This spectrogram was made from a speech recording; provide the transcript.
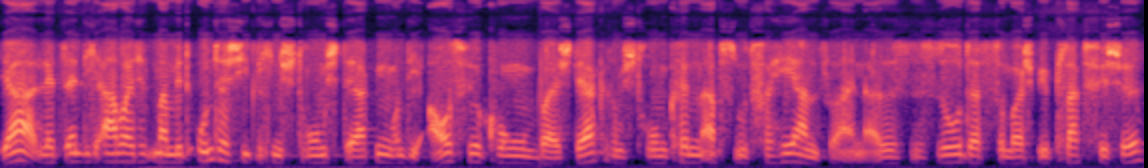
Ja, letztendlich arbeitet man mit unterschiedlichen Stromstärken und die Auswirkungen bei stärkerem Strom können absolut verheerend sein. Also es ist so, dass zum Beispiel Plattfische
